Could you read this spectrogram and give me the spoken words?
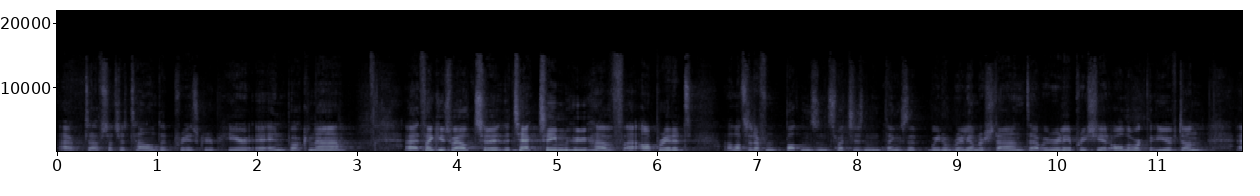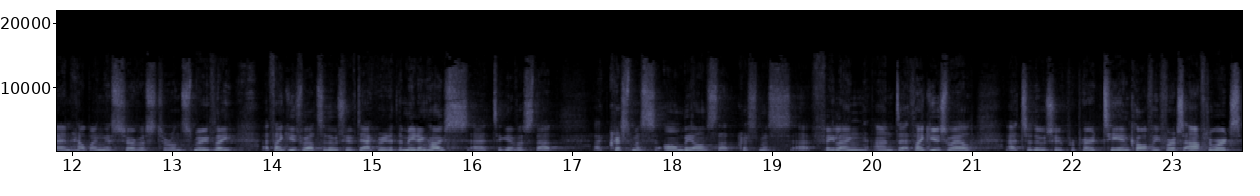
to have such a talented praise group here in Buckna. Uh, thank you as well to the tech team who have uh, operated uh, lots of different buttons and switches and things that we don't really understand. Uh, we really appreciate all the work that you have done in helping this service to run smoothly. Uh, thank you as well to those who have decorated the meeting house uh, to give us that uh, Christmas ambiance, that Christmas uh, feeling. And thank you as well to those who have prepared tea and coffee for us afterwards.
